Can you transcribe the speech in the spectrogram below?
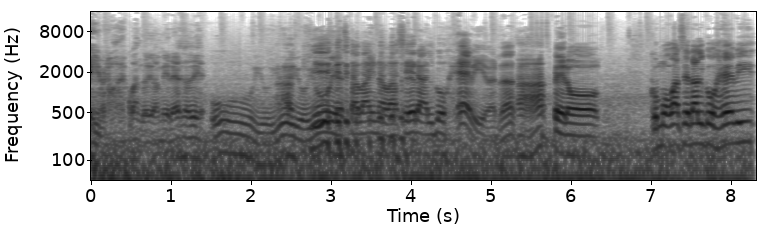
Y brother, cuando yo miré eso dije, uy, uy, uy, uy, uy, esta vaina va a ser algo heavy, ¿verdad? Ajá. Pero, ¿cómo va a ser algo heavy?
